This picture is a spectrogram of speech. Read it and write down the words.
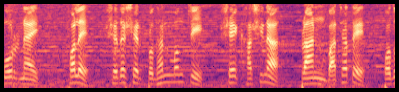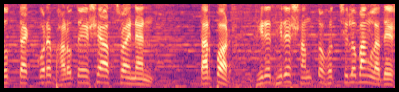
মোড় নেয়। ফলে সেদেশের প্রধানমন্ত্রী শেখ হাসিনা প্রাণ বাঁচাতে পদত্যাগ করে ভারতে এসে আশ্রয় নেন। তারপর ধীরে ধীরে শান্ত হচ্ছিল বাংলাদেশ।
